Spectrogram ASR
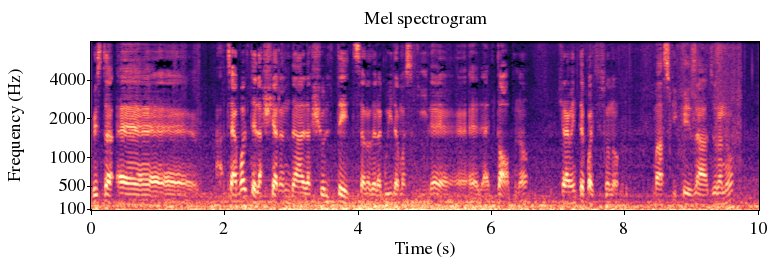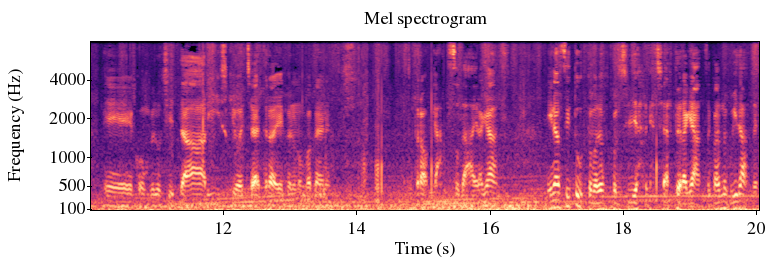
Questa è... Cioè, a volte lasciare andare la scioltezza no, della guida maschile è, è il top, no? Chiaramente poi ci sono maschi che esagerano con velocità, rischio, eccetera, e quello non va bene. Però cazzo dai ragazzi. Innanzitutto volevo consigliare a certe ragazze quando guidate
